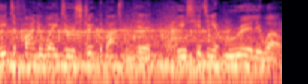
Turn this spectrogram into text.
Need to find a way to restrict the batsman here. He's hitting it really well.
